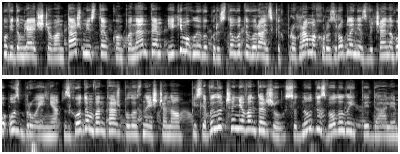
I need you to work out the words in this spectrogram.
Повідомляють, що вантаж містив компоненти, які могли використовувати в іранських програмах розроблення звичайного озброєння. Згодом вантаж було знищено. Після вилучення вантажу судну дозволили йти далі.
